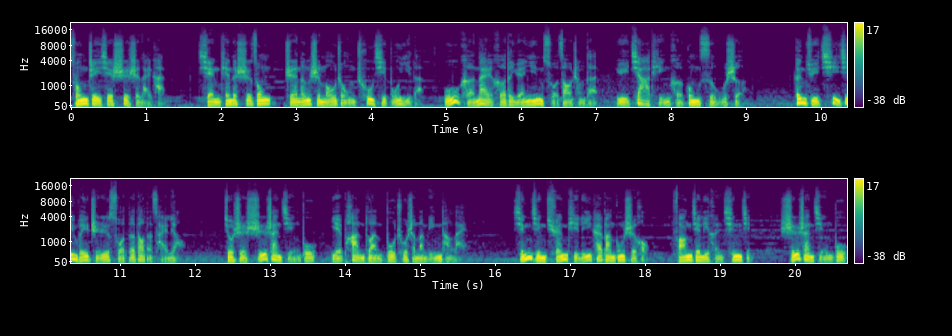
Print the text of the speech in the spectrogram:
从这些事实来看，浅田的失踪只能是某种出其不意的。无可奈何的原因所造成的，与家庭和公司无涉。根据迄今为止所得到的材料，就是石善警部也判断不出什么名堂来。刑警全体离开办公室后，房间里很清静。石善警部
